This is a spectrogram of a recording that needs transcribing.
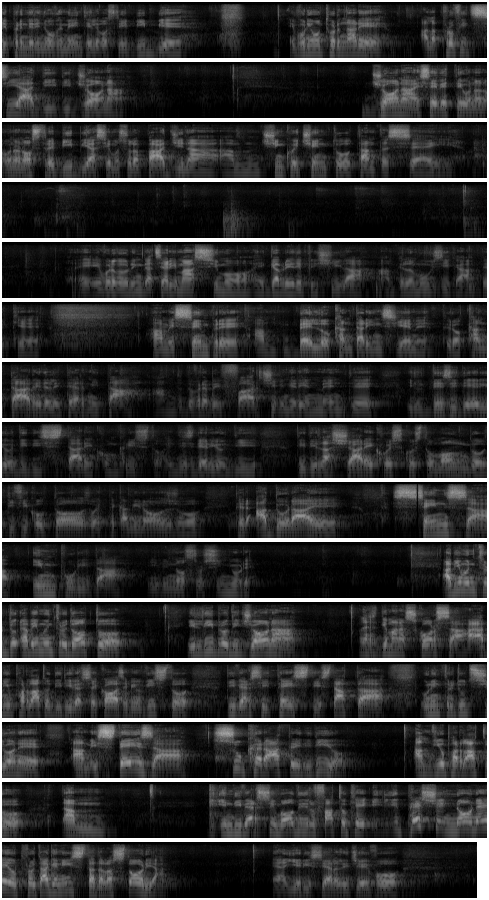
di prendere nuovamente le vostre Bibbie e vogliamo tornare alla profezia di, di Giona. Giona, e se avete una, una, nostra Bibbia, siamo sulla pagina um, 586. E, e volevo ringraziare Massimo e Gabriele Priscilla um, per la musica, perché um, è sempre um, bello cantare insieme, però cantare dell'eternità um, dovrebbe farci venire in mente il desiderio di, di stare con Cristo, il desiderio di di, di lasciare questo, questo mondo difficoltoso e peccaminoso per adorare senza impurità il nostro Signore. Abbiamo, introdotto, abbiamo introdotto il libro di Giona la settimana scorsa, abbiamo parlato di diverse cose, abbiamo visto diversi testi, è stata un'introduzione um, estesa sul carattere di Dio. Um, vi ho parlato um, in diversi modi del fatto che il pesce non è il protagonista della storia. Eh, ieri sera leggevo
